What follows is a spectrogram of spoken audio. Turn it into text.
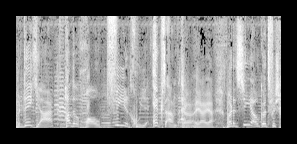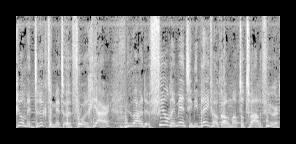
Maar dit jaar hadden we gewoon vier goede acts aan het einde. Ja, ja, ja. Maar dat zie je ook, het verschil met drukte met eh, vorig jaar. Nu waren er veel meer mensen en die bleven ook allemaal tot 12 uur.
